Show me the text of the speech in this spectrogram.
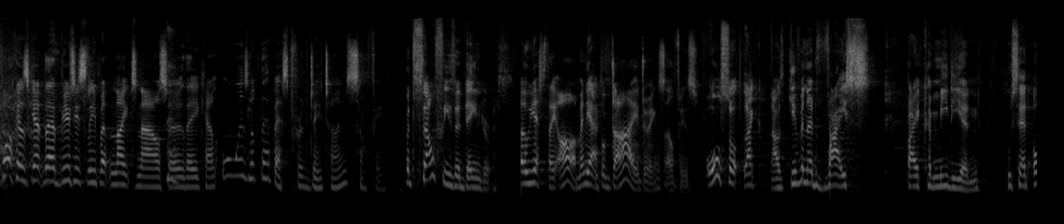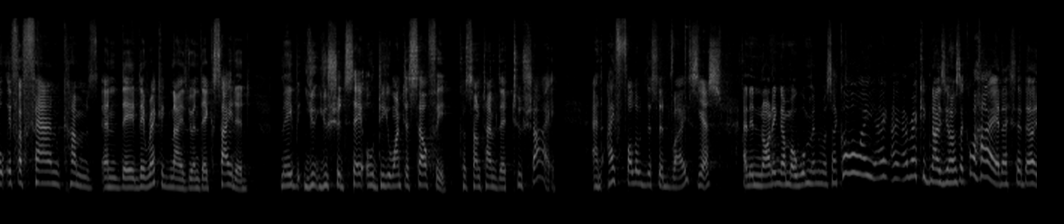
Quokkas get their beauty sleep at night now, so they can always look their best for a daytime selfie. But selfies are dangerous. Oh, yes, they are. Many Yes. people die doing selfies. Also, like, I was given advice by a comedian who said, Oh, if a fan comes and they, they recognize you and they're excited, maybe you, you should say, Oh, do you want a selfie? Because sometimes they're too shy. And I followed this advice. Yes. And in Nottingham, a woman was like, Oh, I, I, I recognize you. I was like, Oh, hi. And I said, uh,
